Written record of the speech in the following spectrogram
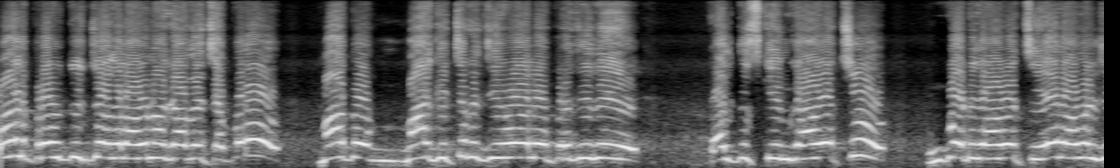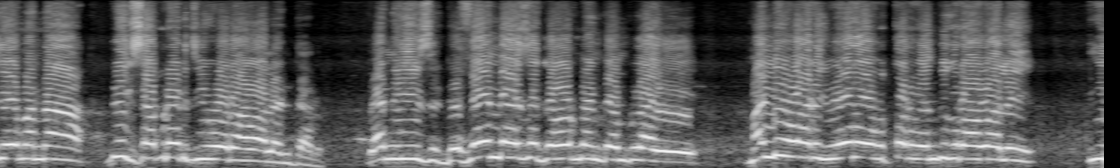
వాళ్ళు ప్రభుత్వ ఉద్యోగులు అవునో కాదో చెప్పరు. మాకు మాకు ఇచ్చిన జీవోలు ప్రతిదీ హెల్త్ స్కీమ్ కావచ్చు ఇంకోటి కావచ్చు ఏది అమలు చేయమన్నా మీకు సపరేట్ జీవో రావాలంటారు. Then is defined as a government employee మళ్ళీ వాడికి వేరే ఉత్తర్వు ఎందుకు రావాలి? ఈ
